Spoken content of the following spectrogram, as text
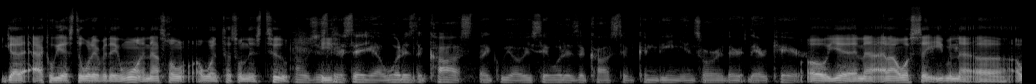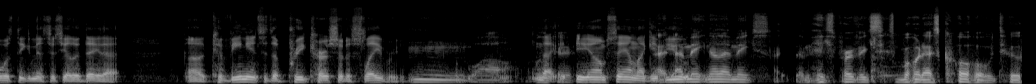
you got to acquiesce to whatever they want. And that's what I want to touch on this too. I was just going to say, yeah, what is the cost? Like we always say, what is the cost of convenience or their, their care? Oh, yeah. And I, and I would say even that, uh, I was thinking this just the other day that uh, convenience is a precursor to slavery. Mm, wow. Like okay. you know what I'm saying? Like if that, you that make no that makes that makes perfect sense, bro. That's cold too.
